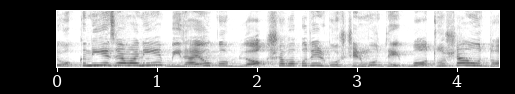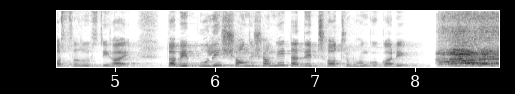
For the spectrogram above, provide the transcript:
লোক নিয়ে যাওয়া নিয়ে বিধায়ক ও ব্লক সভাপতির গোষ্ঠীর মধ্যে বতসা ও ধস্তাধস্তি হয়। তবে পুলিশ সঙ্গে সঙ্গে তাদের ছত্রভঙ্গ করে। মানে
